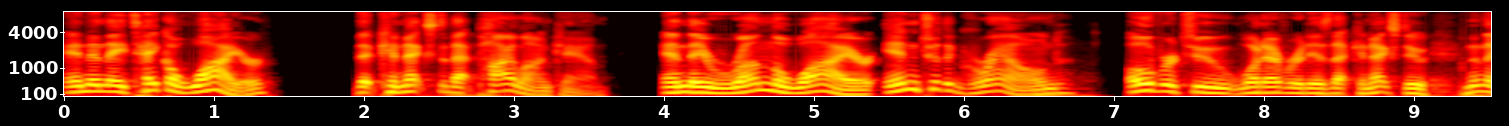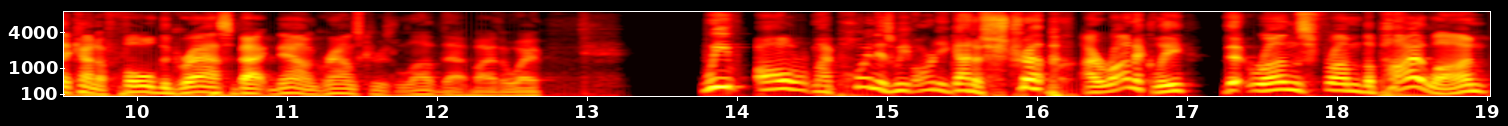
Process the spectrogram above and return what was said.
and then they take a wire that connects to that pylon cam and they run the wire into the ground over to whatever it is that connects to, and then they kind of fold the grass back down. Grounds crews love that, by the way. We've all, my point is, we've already got a strip, ironically, that runs from the pylon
